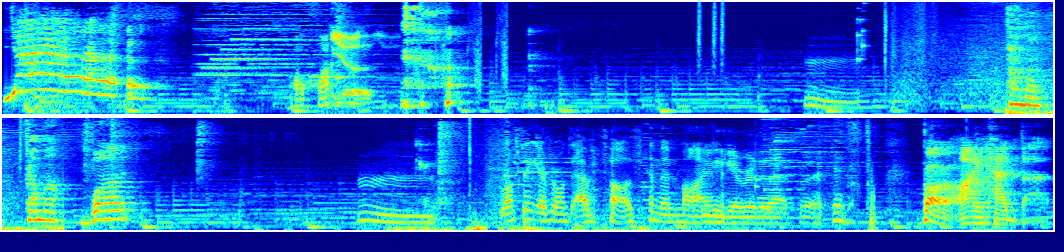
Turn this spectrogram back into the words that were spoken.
Yeah! Oh fuck. Yeah. Hmm. From a, from a, what? Hmm. Love seeing everyone's avatars and then I'm gonna get rid of that first. Bro, I had that.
